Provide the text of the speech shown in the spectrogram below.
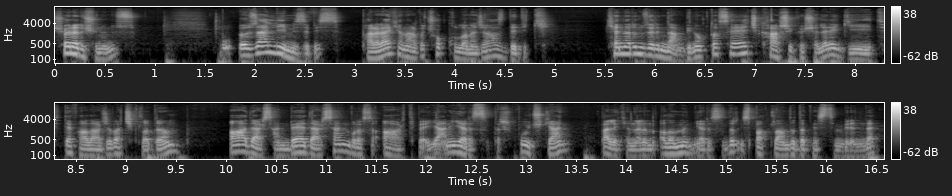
şöyle düşününüz. Bu özelliğimizi biz paralel kenarda çok kullanacağız dedik. Kenarın üzerinden bir nokta seç, karşı köşelere git. Defalarca da açıkladım. A dersen B dersen burası A artı B yani yarısıdır. Bu üçgen paralel kenarın alanının yarısıdır. İspatlandı da testin birinde.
